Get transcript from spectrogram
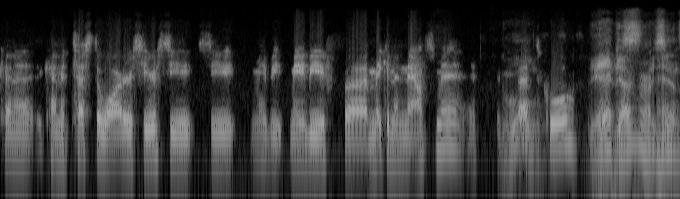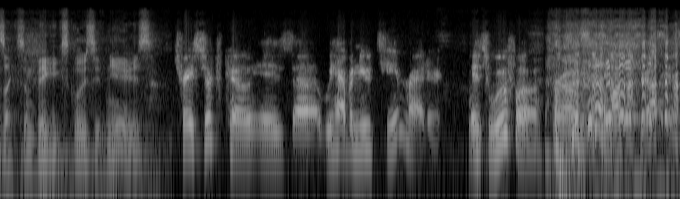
kind of kind of test the waters here see see maybe maybe if uh, make an announcement if, if that's cool Yeah, Yeah, this, it, this sounds like some big exclusive news. trey surfco is uh, we have a new team rider it's Woofa from, from Australia.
